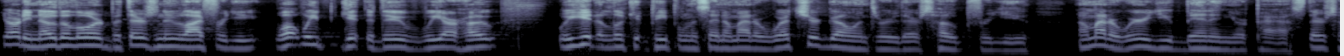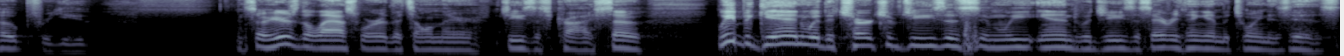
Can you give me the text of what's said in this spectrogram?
You already know the Lord, but there's new life for you. What we get to do, we are hope. We get to look at people and say, No matter what you're going through, there's hope for you. No matter where you've been in your past, there's hope for you. And so here's the last word that's on there Jesus Christ. So we begin with the church of Jesus and we end with Jesus. Everything in between is His.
